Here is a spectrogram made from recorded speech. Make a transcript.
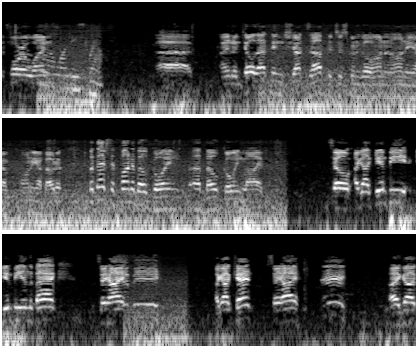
the The 401. Ontario 401 East ramp. Uh, and until that thing shuts up, it's just going to go on and on and on about it. But that's the fun about going about going live. So I got Gimpy, Gimpy in the back. Say hi. Gimpy! I got Kent. Say hi. Hey! I got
